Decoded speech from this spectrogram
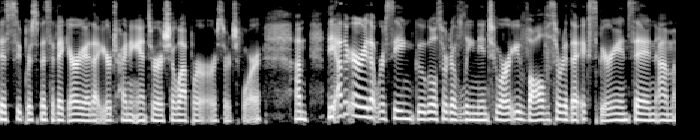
this super specific area that you're trying to answer or show up or, or search for. Um, the other area that we're seeing Google sort of lean into or evolve sort of the experience in, um,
